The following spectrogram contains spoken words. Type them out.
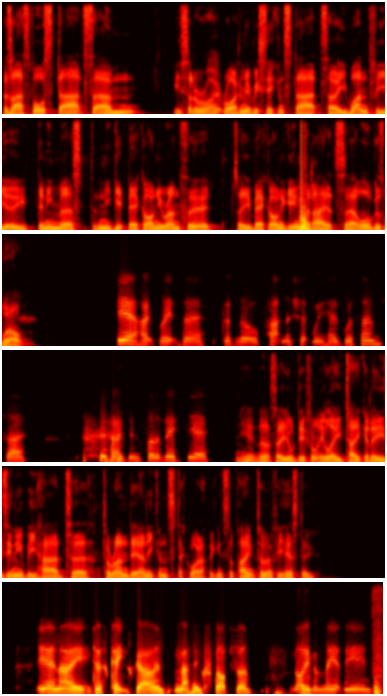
His last four starts, um, you sort of ride, ride him every second start. So he won for you, then he missed, and you get back on, you run third. So you're back on again today. It's uh, all as well. Yeah, hopefully it's a good little partnership we have with him. So hoping for the best, yeah. Yeah, no, so he'll definitely lead, take it easy, and he'll be hard to, to run down. He can stick right up against the paint too if he has to. Yeah, no, he just keeps going. Nothing stops him. Not even me at the end.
